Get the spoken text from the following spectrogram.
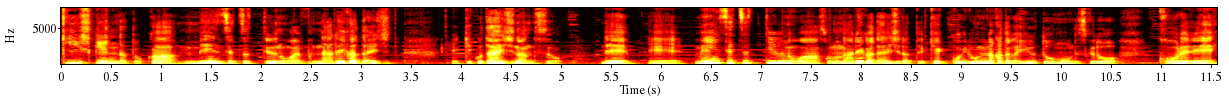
記試験だとか面接っていうのはやっぱ慣れが大事、え結構大事なんですよ。で、えー面接っていうのはその慣れが大事だって結構いろんな方が言うと思うんですけど、これね、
